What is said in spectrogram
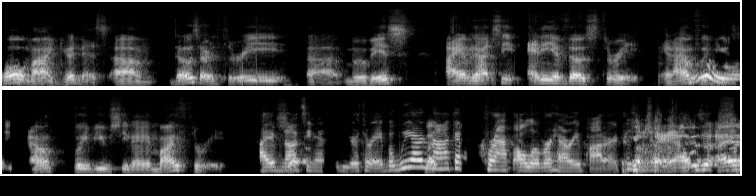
Oh my goodness. Um, those are three uh, movies. I have not seen any of those three. And I don't believe you've seen, I don't believe you've seen any of my three. I have not So- seen any of your three, but we are But- not going to crap all over Harry Potter. 'cause you know- Okay, I was I,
